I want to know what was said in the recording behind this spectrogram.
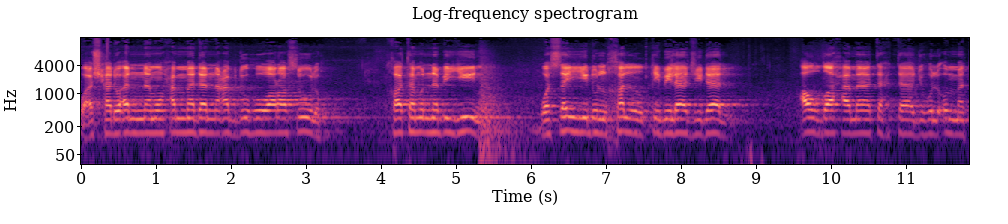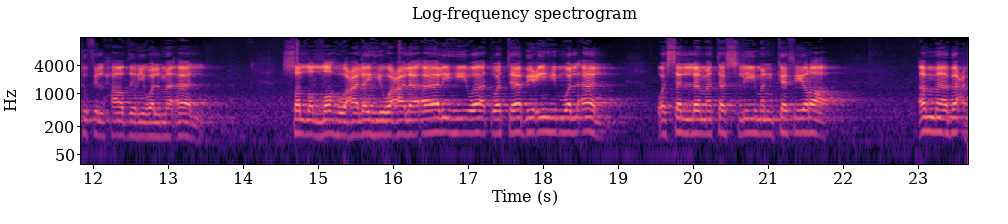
وأشهد أن محمدا عبده ورسوله خاتم النبيين وسيد الخلق بلا جدال. أوضح ما تحتاجه الأمة في الحاضر والمآل. صلى الله عليه وعلى آله وتابعيهم والآل. وسلم تسليما كثيرا. أما بعد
